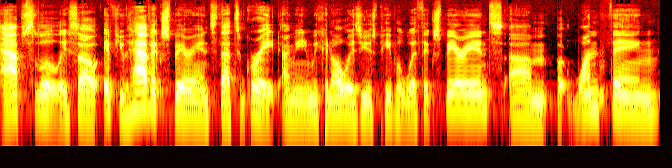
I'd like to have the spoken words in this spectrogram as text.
Absolutely. So if you have experience, that's great. I mean, we can always use people with experience. Um, but one thing,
